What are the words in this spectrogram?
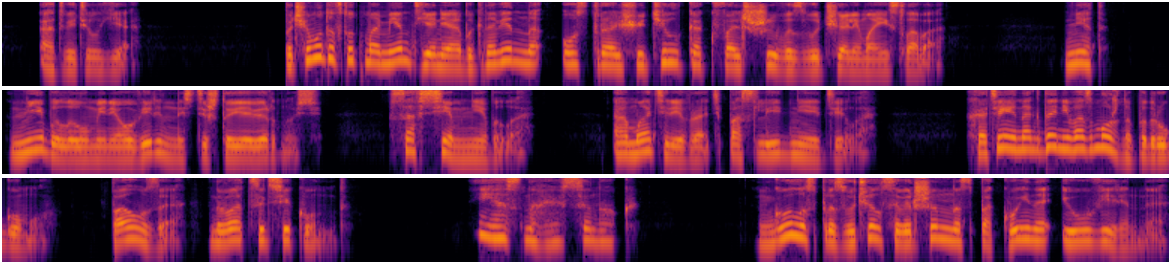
— ответил я. Почему-то в тот момент я необыкновенно остро ощутил, как фальшиво звучали мои слова. Нет, не было у меня уверенности, что я вернусь. Совсем не было. А матери врать — последнее дело. Хотя иногда невозможно по-другому. Пауза — 20 секунд. «Я знаю, сынок». Голос прозвучал совершенно спокойно и уверенно,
